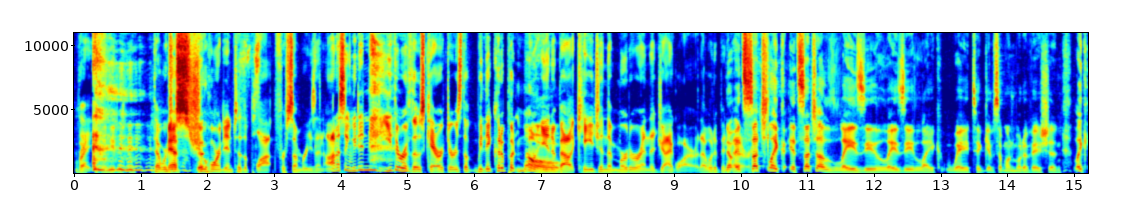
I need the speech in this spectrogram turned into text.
Right. They needed him. that were Man, just the- shoehorned into the plot for some reason. Honestly, we didn't need either of those characters. The, we, they could have put more in about Cage and the murderer and the Jaguar. That would have been No, better. it's such like it's such a lazy, lazy like way to give someone motivation. Like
